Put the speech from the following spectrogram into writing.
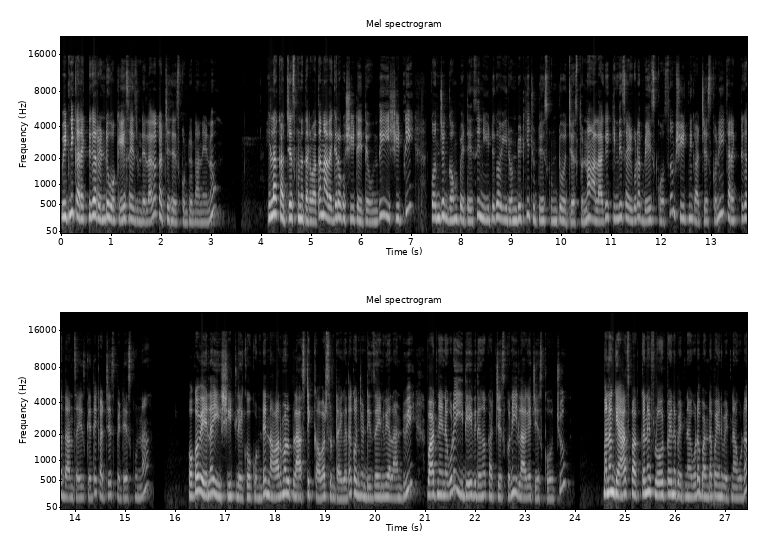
వీటిని కరెక్ట్‌గా రెండు ఒకే సైజ్ ఉండేలాగా కట్ చేసేసుకుంటున్నాను నేను. ఇలా కట్ చేసుకున్న తర్వాత నా దగ్గర ఒక షీట్ అయితే ఉంది. ఈ షీట్‌ని కొంచెం గమ్ పెట్టేసి నీట్‌గా ఈ రెండింటికి చుట్టేసుకుంటూ వచ్చేస్తున్నా. అలాగే కింది సైడ్ కూడా బేస్ కోసం షీట్‌ని కట్ చేసుకొని కరెక్ట్‌గా దాని సైజ్‌కైతే కట్ చేసి పెట్టేసుకున్నా. ఒకవేళ ఈ షీట్ లేకోకుంటే నార్మల్ ప్లాస్టిక్ కవర్స్ ఉంటాయి కదా కొంచెం డిజైన్‌వి అలాంటివి వాటినైనా కూడా ఇదే విధంగా కట్ చేసుకొని ఇలాగే చేసుకోవచ్చు. మనం గ్యాస్ పక్కనే ఫ్లోర్ పైన పెట్టినా కూడా బండ పైన పెట్టినా కూడా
